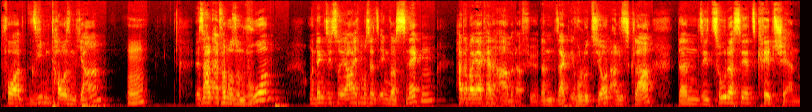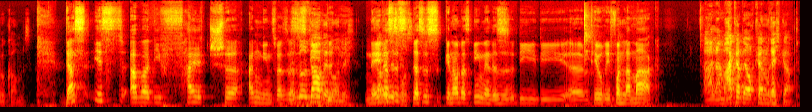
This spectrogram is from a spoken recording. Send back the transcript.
vor 7000 Jahren. Mhm. Ist halt einfach nur so ein Wurm und denkt sich so, ja, ich muss jetzt irgendwas snacken. hat aber gar keine Arme dafür. Dann sagt Evolution, alles klar, dann sieh zu, dass du jetzt Krebsscheren bekommst. Das ist aber die falsche Angehensweise. Das Also ist die, Darwin noch nicht. Nee, das ist, das ist genau das Gegenteil. Das ist die, die äh, Theorie von Lamarck. Ah, Lamarck hat ja auch kein Recht gehabt.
